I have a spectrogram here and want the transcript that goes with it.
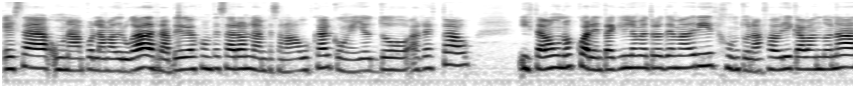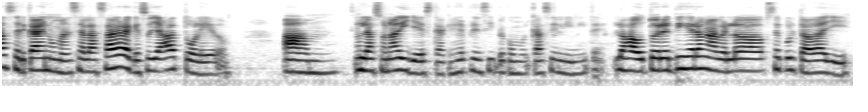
esa una por la madrugada, rápido que ellos confesaron, la empezaron a buscar con ellos dos arrestados y estaba a unos 40 kilómetros de Madrid junto a una fábrica abandonada cerca de Numancia la Sagra, que eso ya Toledo, am, en la zona de Illesca, que es el principio, como el casi el límite. Los autores dijeron haberlo sepultado allí.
